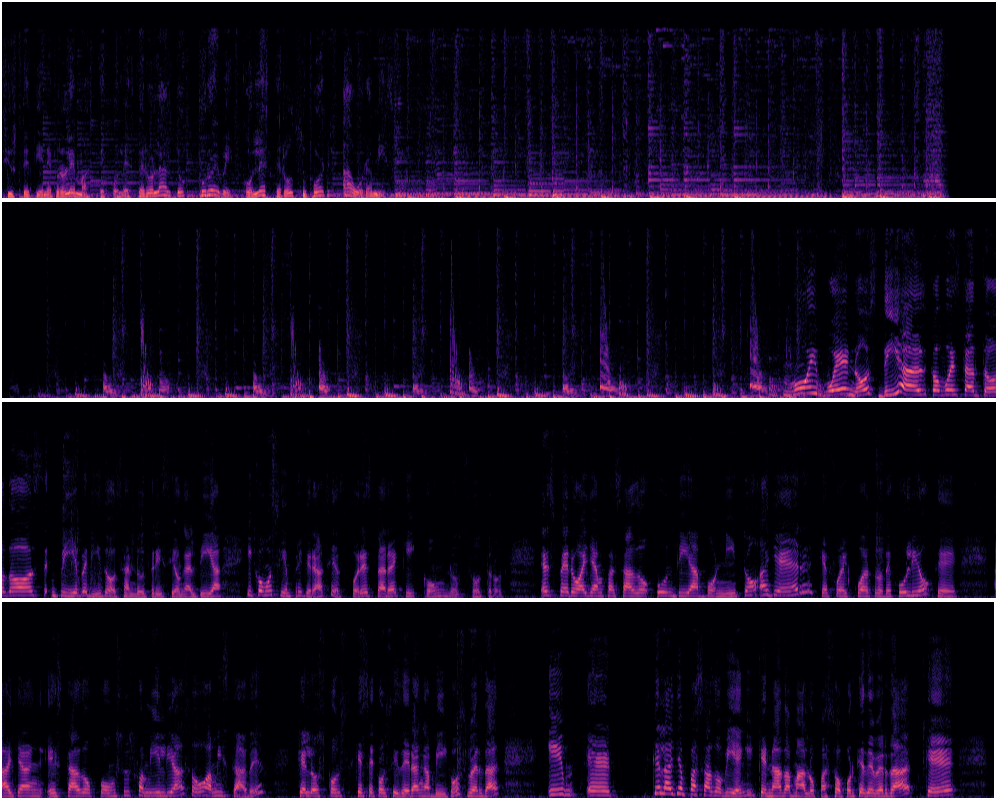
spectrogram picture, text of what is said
si usted tiene problemas de colesterol alto, pruebe Colesterol Support ahora mismo. Buenos días, ¿cómo están todos? Bienvenidos a Nutrición al Día y como siempre gracias por estar aquí con nosotros. Espero hayan pasado un día bonito ayer, que fue el 4 de julio, que hayan estado con sus familias o amistades que, los, que se consideran amigos, ¿verdad? Y eh, que la hayan pasado bien y que nada malo pasó, porque de verdad que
